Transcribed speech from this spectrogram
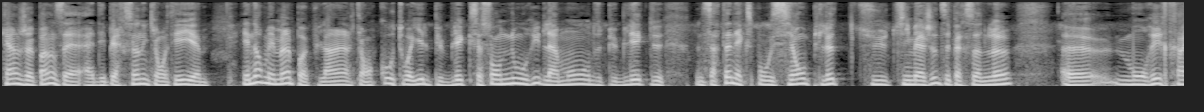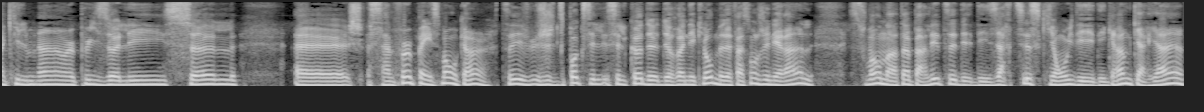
quand je pense à, des personnes qui ont été euh, énormément populaires, qui ont côtoyé le public, qui se sont nourries de l'amour du public, du- d'une certaine exposition, puis là, tu, tu imagines ces personnes-là mourir tranquillement, un peu isolées, seules. Euh, ça me fait un pincement au cœur. Tu sais, Je, je dis pas que c'est le- cas de, de René Claude, mais de façon générale, souvent on entend parler des, des artistes qui ont eu des, des grandes carrières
